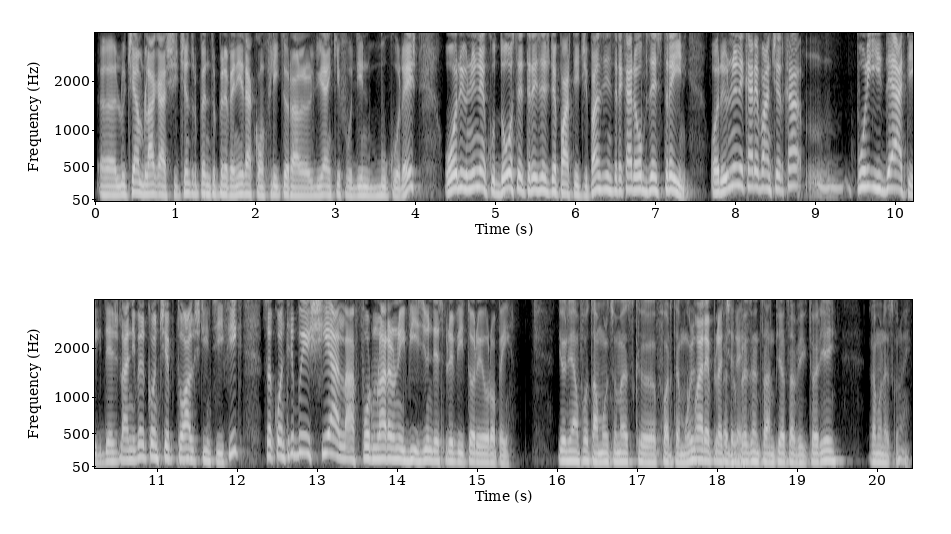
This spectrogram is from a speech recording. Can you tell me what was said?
uh, Lucian Blaga și Centrul pentru Prevenirea Conflictelor al lui Ian Chifu din București, o reuniune cu 230 de participanți, dintre care 80 străini. O reuniune care va încerca mm, pur ideatic, deci la nivel conceptual științific, să contribuie și ea la formularea unei viziuni despre viitorul Europei. Iulian Fota, mulțumesc uh, foarte mult Mare plăcere. pentru prezența în Piața Victoriei. Rămâneți cu noi.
